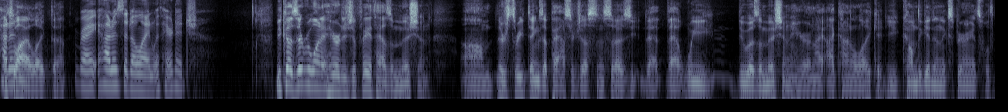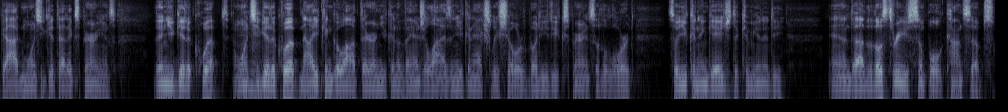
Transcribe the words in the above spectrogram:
That's why I like that. Right. How does it align with Heritage? Because everyone at Heritage of Faith has a mission. Um, there's three things that Pastor Justin says that, that we do as a mission here, and I, I kind of like it. You come to get an experience with God, and once you get that experience, then you get equipped. And once mm-hmm. you get equipped, now you can go out there and you can evangelize and you can actually show everybody the experience of the Lord. so you can engage the community. And uh, those three simple concepts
